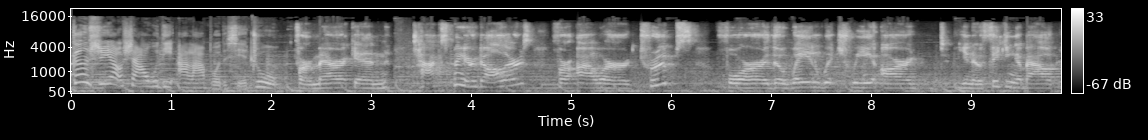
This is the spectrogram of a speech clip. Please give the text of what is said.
更需要沙地阿拉伯。For American taxpayer dollars, for our troops, for the way in which we are, you know, thinking about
